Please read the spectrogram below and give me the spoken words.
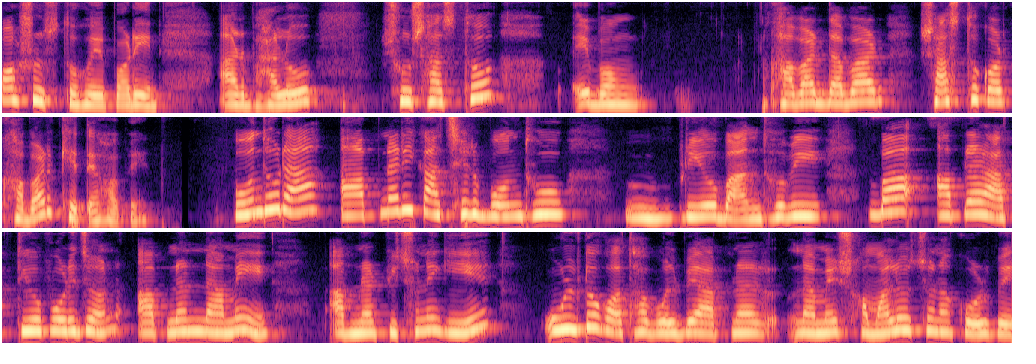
অসুস্থ হয়ে পড়েন। আর ভালো সুস্বাস্থ্য এবং খাবার দাবার, স্বাস্থ্যকর খাবার খেতে হবে। বন্ধুরা, আপনারই কাছের বন্ধু প্রিয় বান্ধবী বা আপনার আত্মীয় পরিজন আপনার নামে আপনার পিছনে গিয়ে উল্টো কথা বলবে, আপনার নামে সমালোচনা করবে।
